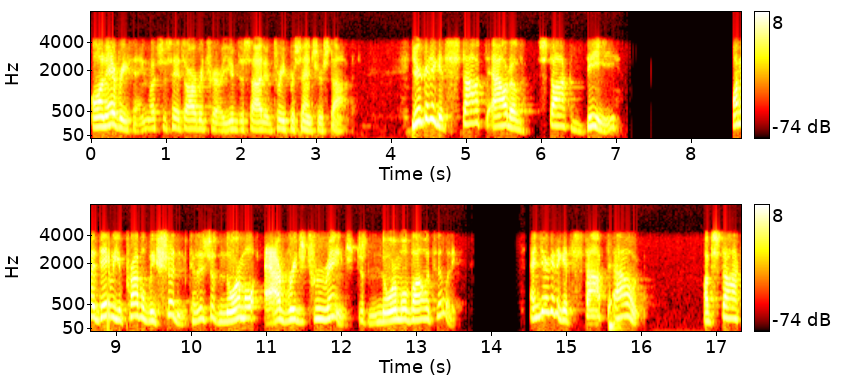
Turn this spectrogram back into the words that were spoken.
on everything, let's just say it's arbitrary, you've decided 3% is your stop, you're going to get stopped out of stock B on a day where you probably shouldn't because it's just normal average true range, just normal volatility. And you're going to get stopped out of stock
